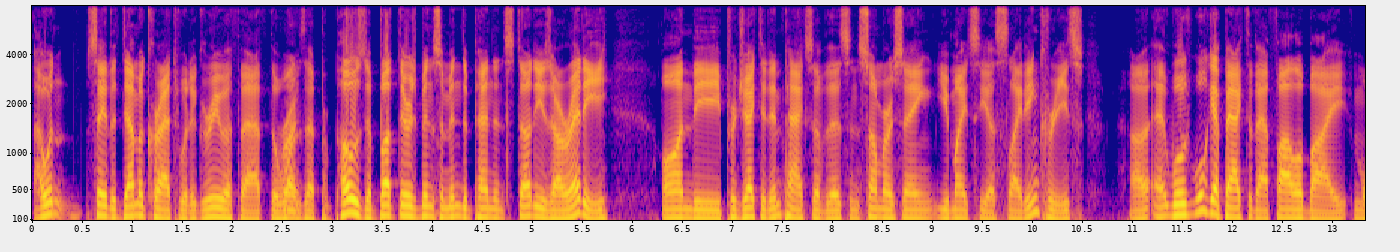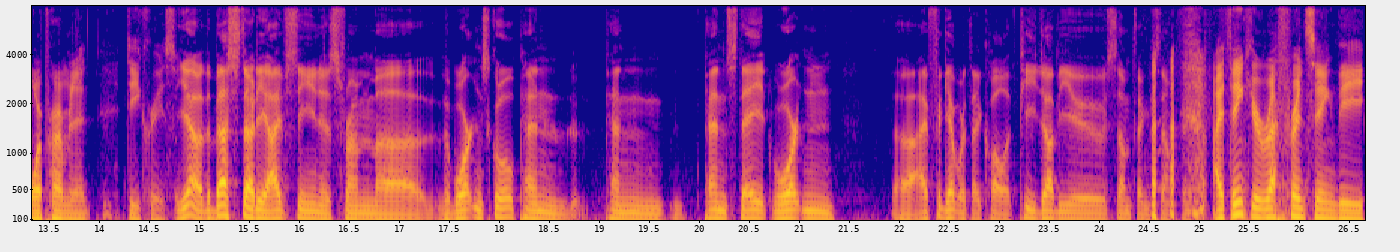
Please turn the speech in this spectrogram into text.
I wouldn't say the Democrats would agree with that. The ones that proposed it, but there's been some independent studies already on the projected impacts of this, and some are saying you might see a slight increase. Uh, and we'll we'll get back to that, followed by more permanent decrease. Yeah, the best study I've seen is from uh, the Wharton School, Penn, Penn, Penn State, Wharton. Uh, I forget what they call it, PW something something. I think you're referencing the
